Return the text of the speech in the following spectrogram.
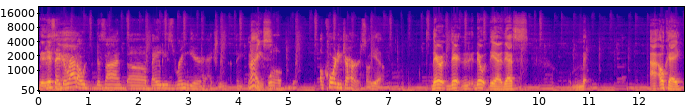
it- They say Dorado designed uh, Bayley's ring gear. Actually, I think. nice. Well, according to her. So yeah. There, there, there. Yeah, that's. I, okay,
